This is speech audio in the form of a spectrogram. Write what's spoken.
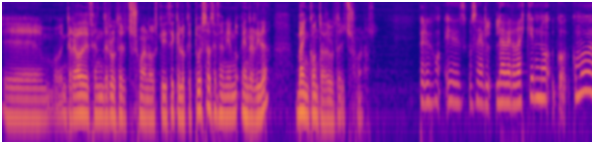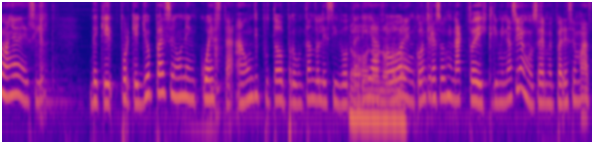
encargado de defender los derechos humanos que dice que lo que tú estás defendiendo en realidad va en contra de los derechos humanos. Pero, es, o sea, la verdad es que no. ¿Cómo me van a decir de que porque yo pase una encuesta a un diputado preguntándole si votaría a favor o en contra, eso es un acto de discriminación. O sea, me parece más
